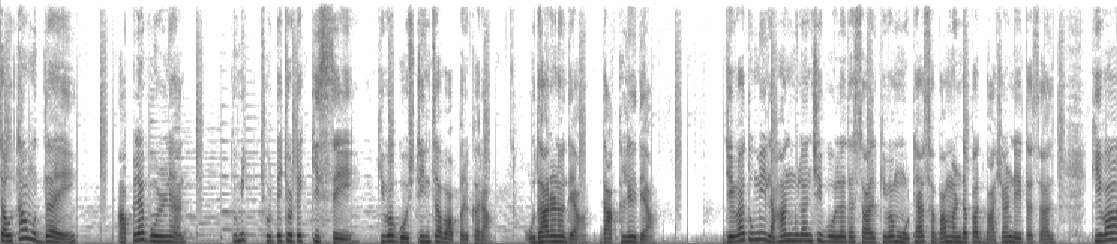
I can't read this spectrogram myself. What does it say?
चौथा मुद्दा आहे आपल्या बोलण्यात तुम्ही छोटे छोटे किस्से किंवा गोष्टींचा वापर करा. उदाहरणं द्या दाखले द्या. जेव्हा तुम्ही लहान मुलांशी बोलत असाल किंवा मोठ्या सभामंडपात भाषण देत असाल किंवा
